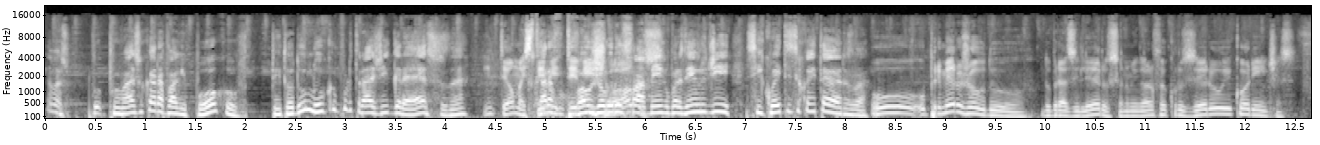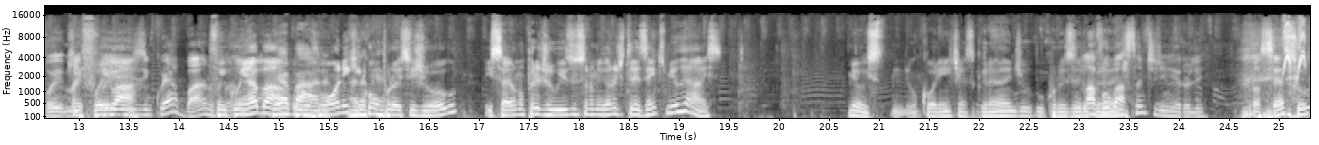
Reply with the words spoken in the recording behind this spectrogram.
Não, mas por, por mais que o cara pague pouco, tem todo o lucro por trás de ingressos, né? Então, mas Os teve, teve vão um jogo do jogos- Flamengo, por exemplo, de 50 e 50 anos lá. O, o primeiro jogo do, do brasileiro, se eu não me engano, foi Cruzeiro e Corinthians. Foi, que mas foi foi, lá. em Cuiabá, não foi em foi? Cunhabá. Cuiabá, o né? Rony que o quê? comprou esse jogo e saiu no prejuízo, se eu não me engano, de 300 mil reais. Meu, o Corinthians grande, o Cruzeiro Lavou grande. bastante dinheiro ali. Processo.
